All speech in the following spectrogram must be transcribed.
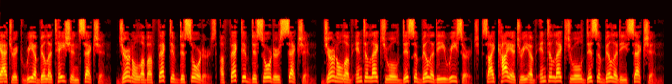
Psychiatric Rehabilitation section, Journal of Affective Disorders, Affective Disorders section, Journal of Intellectual Disability Research, Psychiatry of Intellectual Disability section,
